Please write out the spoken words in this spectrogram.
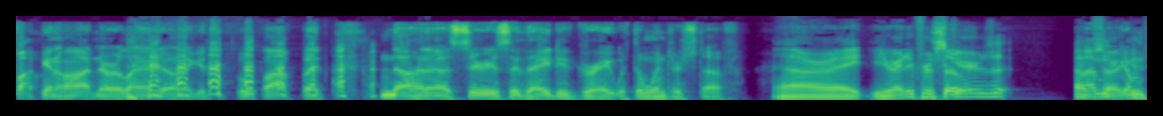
fucking hot in Orlando and I get to cool off. But no, no, seriously, they do great with the winter stuff. All right, you ready for So, scares? I'm, I'm, sorry. I'm-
